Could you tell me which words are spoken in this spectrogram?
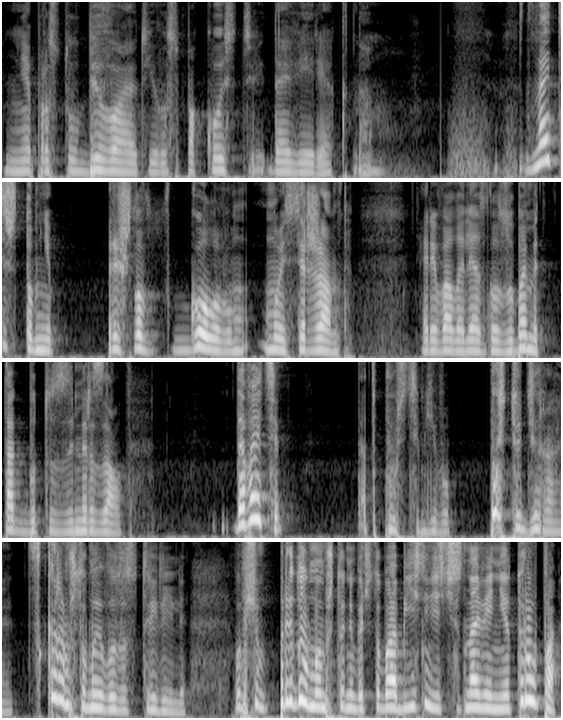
Меня просто убивают его спокойствие и доверие к нам. Знаете, что мне пришло в голову, мой сержант?» Ревал и лязгал зубами так, будто замерзал. «Давайте отпустим его. Пусть удирает. Скажем, что мы его застрелили. В общем, придумаем что-нибудь, чтобы объяснить исчезновение трупа».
